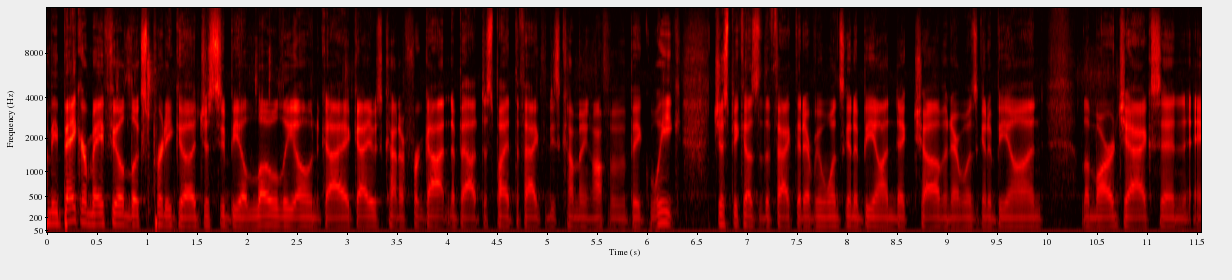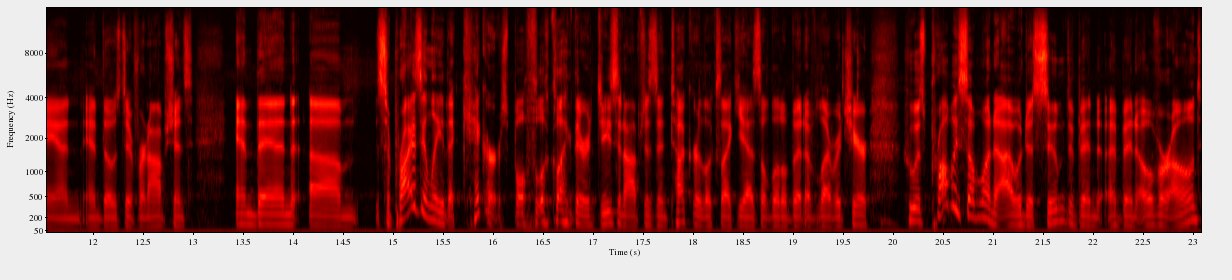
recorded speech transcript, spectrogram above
I mean, Baker Mayfield looks pretty good just to be a lowly owned guy, a guy who's kind of forgotten about despite the fact that he's coming off of a big week, just because of the fact that everyone's going to be on Nick Chubb and everyone's going to be on Lamar Jackson and, and those different options. And then, um, surprisingly, the kickers both look like they're decent options, and Tucker looks like he has a little bit of leverage here. Who is probably someone I would assume to have been have been over owned,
